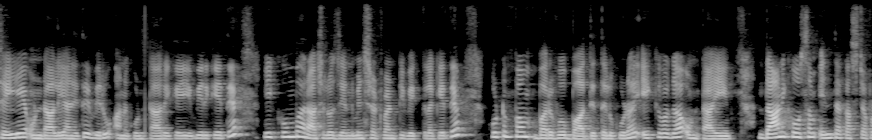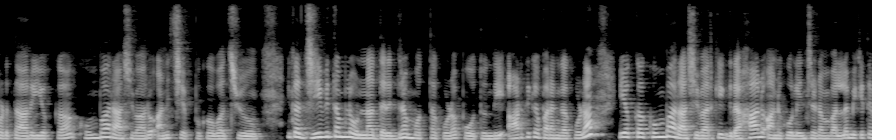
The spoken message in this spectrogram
చెయ్యే ఉండాలి అని అయితే వీరు అనుకుంటారు. ఇక వీరికైతే ఈ కుంభ రాశిలో జన్మించినటువంటి వ్యక్తులకైతే కుటుంబం బరువు బాధ్యతలు కూడా ఎక్కువగా ఉంటాయి. దానికోసం ఎంత కష్టపడతారు ఈ యొక్క కుంభ రాశి వారు అని చెప్పుకోవచ్చు. ఇక జీవితంలో ఉన్న దరిద్రం మొత్తం కూడా పోతుంది. ఆర్థిక పరంగా కూడా ఈ యొక్క కుంభ రాశి వారికి గ్రహాలు అనుకూలించడం వల్ల మీకైతే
